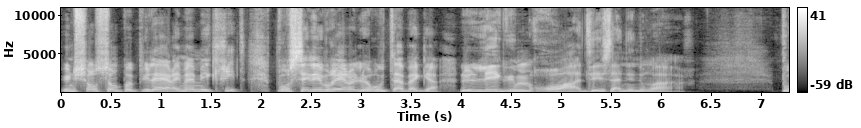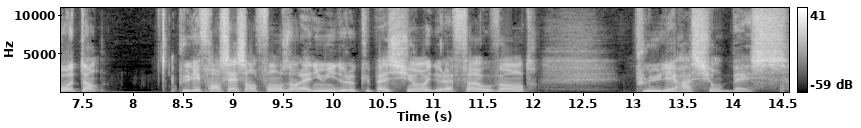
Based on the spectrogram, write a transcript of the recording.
Une chanson populaire est même écrite pour célébrer le rutabaga, le légume roi des années noires. Pour autant, plus les Français s'enfoncent dans la nuit de l'occupation et de la faim au ventre, plus les rations baissent.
